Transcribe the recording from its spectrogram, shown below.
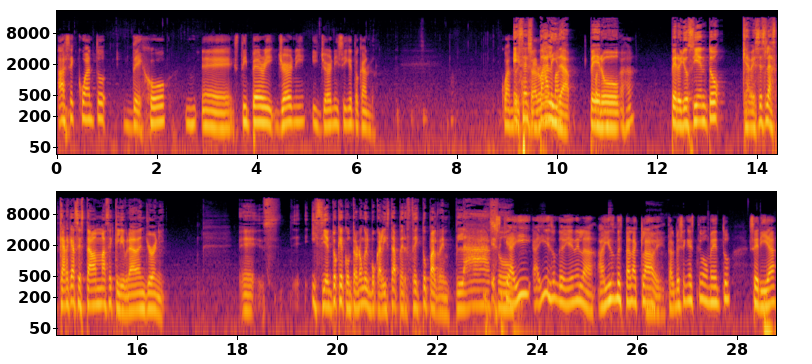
¿Hace cuánto dejó eh, Steve Perry Journey y Journey sigue tocando? Cuando Esa es válida, pero, cuando- pero yo siento que a veces las cargas estaban más equilibradas en Journey. Eh, y siento que encontraron el vocalista perfecto para el reemplazo. Es que ahí, ahí es donde viene la, ahí es donde está la clave. Tal vez en este momento sería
